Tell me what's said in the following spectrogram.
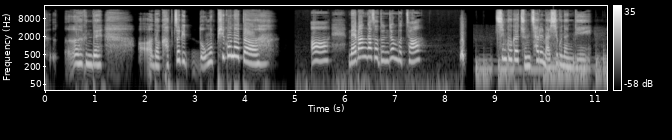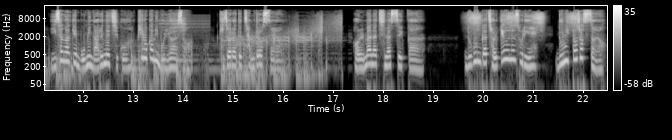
아, 근데 아, 나 갑자기 너무 피곤하다. 어, 내 방 가서 눈 좀 붙여. 친구가 준 차를 마시고 난 뒤 이상하게 몸이 나른해지고 피로감이 몰려와서 기절하듯 잠들었어요. 얼마나 지났을까. 누군가 절 깨우는 소리에 눈이 떠졌어요.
